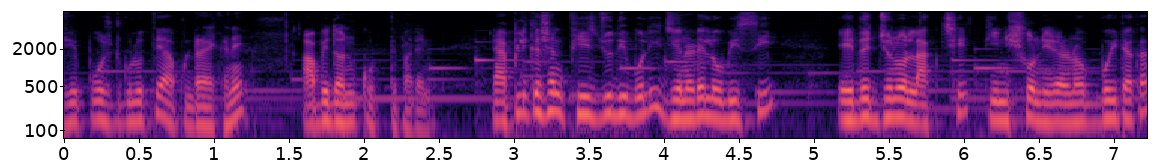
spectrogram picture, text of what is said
যে পোস্টগুলোতে আপনারা এখানে আবেদন করতে পারেন। অ্যাপ্লিকেশন ফিস যদি বলি, জেনারেল ওবিসি, এদের জন্য লাগছে তিনশো নিরানব্বই টাকা।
